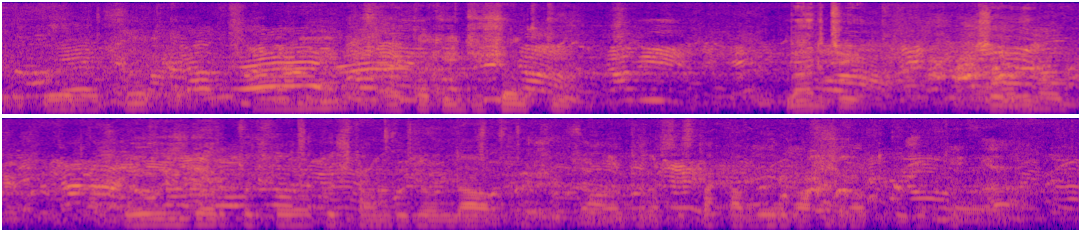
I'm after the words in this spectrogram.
Brakuje środka. Ale takiej dziesiątki bardziej. Żeby Był Igor, to to jakoś tam wyglądało, ale teraz jest taka wyrwa w środku, że to...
